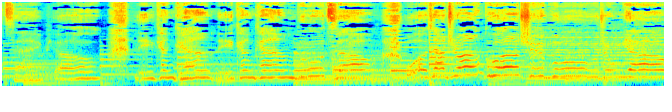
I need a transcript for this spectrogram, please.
在飘。你看看，你看看不到。我假装过去不重要，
